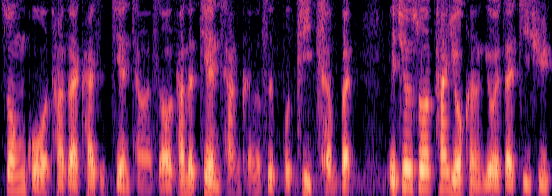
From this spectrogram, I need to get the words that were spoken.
中国，它在开始建厂的时候，它的建厂可能是不计成本，也就是说，它有可能又会再继续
